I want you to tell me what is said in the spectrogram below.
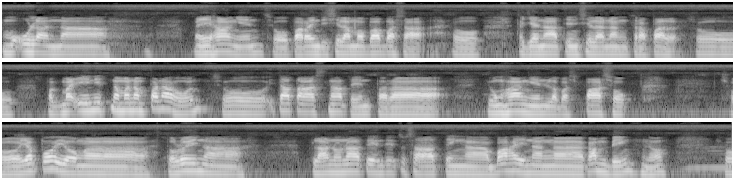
umuulan na may hangin so para hindi sila mababasa. So lagyan natin sila ng trapal. So pag mainit naman ang panahon so itataas natin para yung hangin labas pasok so yan po yung ah, tuloy na plano natin dito sa ating ah, bahay ng ah, kambing no? So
